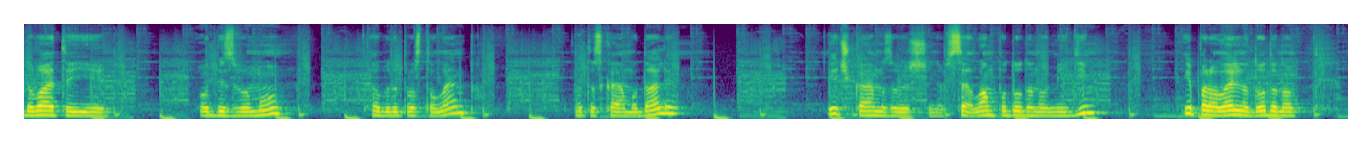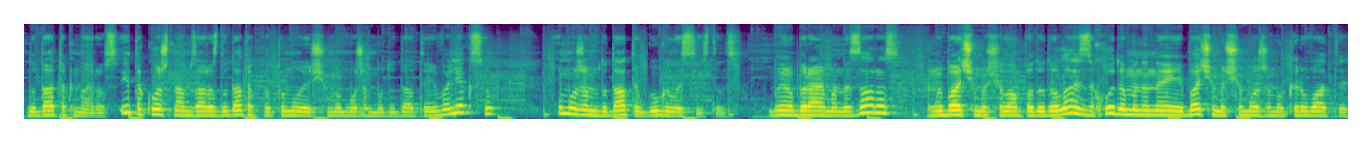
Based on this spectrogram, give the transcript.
Давайте її обізвемо. Хай буде просто ламп. Натискаємо далі. І чекаємо завершення. Все, лампу додано в мій дім. І паралельно додано додаток Meros. І також нам зараз додаток пропонує, що ми можемо додати і в Alexa, і можемо додати в Google Assistant. Ми обираємо не зараз. Ми бачимо, що лампа додалась, заходимо на неї і бачимо, що можемо керувати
